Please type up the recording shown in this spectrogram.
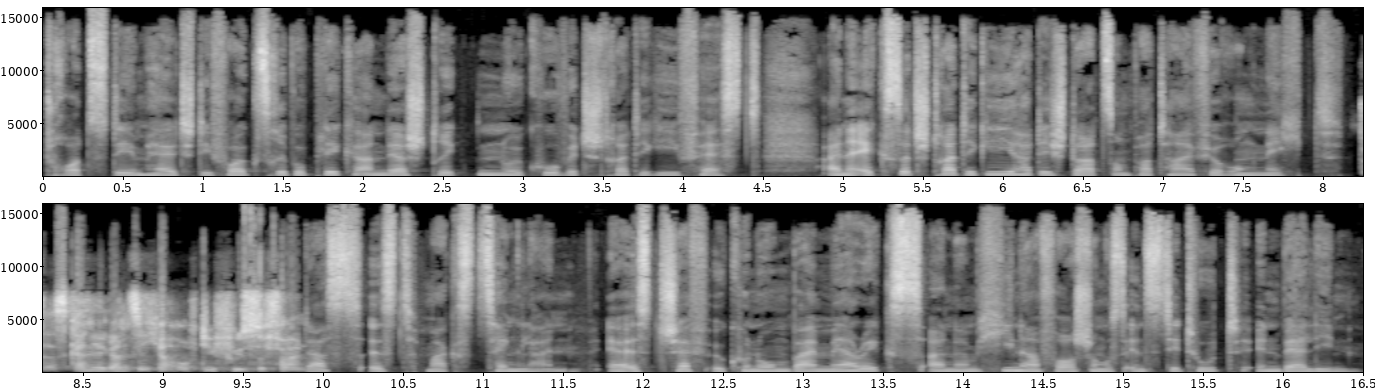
Trotzdem hält die Volksrepublik an der strikten Null-Covid-Strategie fest. Eine Exit-Strategie hat die Staats- und Parteiführung nicht. Das kann ja ganz sicher auf die Füße fallen. Das ist Max Zenglein. Er ist Chefökonom bei Merix, einem China-Forschungsinstitut in Berlin.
